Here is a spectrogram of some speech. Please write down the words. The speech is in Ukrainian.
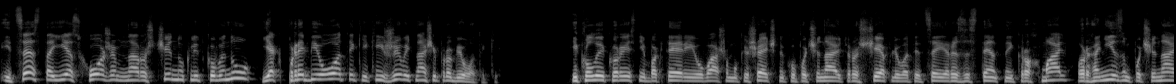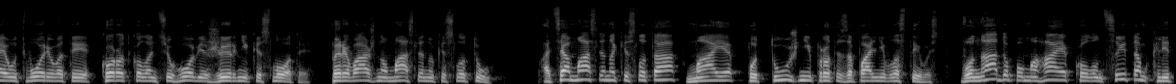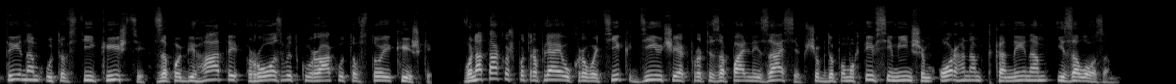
І це стає схожим на розчинну клітковину як пребіотик, який живить наші пробіотики. І коли корисні бактерії у вашому кишечнику починають розщеплювати цей резистентний крохмаль, організм починає утворювати коротколанцюгові жирні кислоти, переважно масляну кислоту. А ця масляна кислота має потужні протизапальні властивості. Вона допомагає колонцитам, клітинам у товстій кишці запобігати розвитку раку товстої кишки. Вона також потрапляє у кровотік, діючи як протизапальний засіб, щоб допомогти всім іншим органам, тканинам і залозам.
